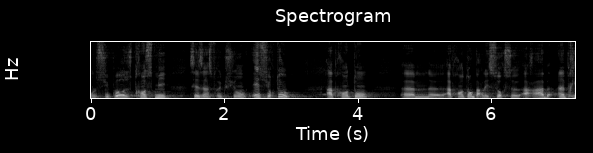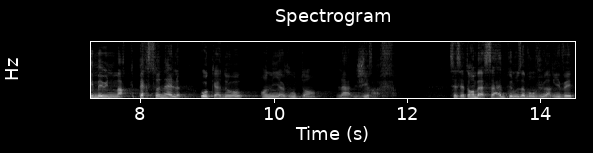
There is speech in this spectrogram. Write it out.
on le suppose, transmis ses instructions et surtout, apprend-on euh, par les sources arabes, imprimer une marque personnelle au cadeau en y ajoutant la girafe. C'est cette ambassade que nous avons vu arriver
